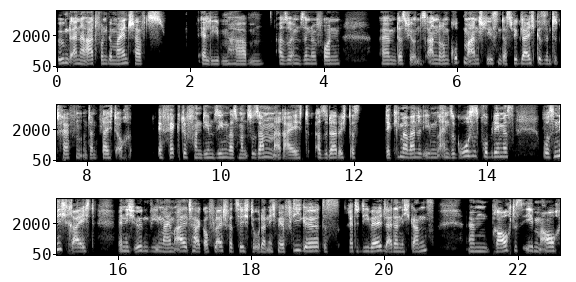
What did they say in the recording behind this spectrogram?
irgendeine Art von Gemeinschaftserleben haben. Also im Sinne von, ähm, dass wir uns anderen Gruppen anschließen, dass wir Gleichgesinnte treffen und dann vielleicht auch Effekte von dem sehen, was man zusammen erreicht. Also dadurch, dass der Klimawandel eben ein so großes Problem ist, wo es nicht reicht, wenn ich irgendwie in meinem Alltag auf Fleisch verzichte oder nicht mehr fliege, das rettet die Welt leider nicht ganz, ähm, braucht es eben auch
